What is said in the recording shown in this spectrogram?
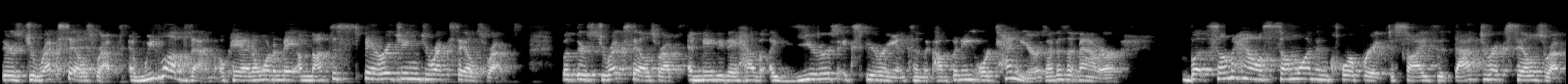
there's direct sales reps and we love them. Okay. I don't want to make, I'm not disparaging direct sales reps, but there's direct sales reps and maybe they have a year's experience in the company or 10 years. That doesn't matter. But somehow someone in corporate decides that that direct sales rep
